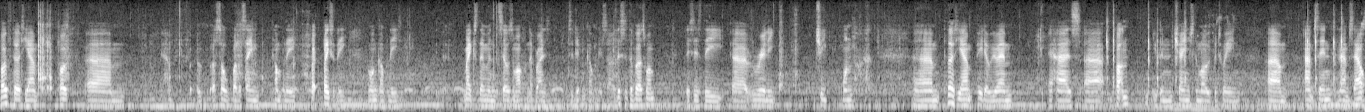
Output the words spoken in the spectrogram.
both 30 amp, both um, have, are sold by the same company, but basically one company makes them and sells them off and they're branded to different companies. So this is the first one, this is the uh, really cheap one. um, 30 amp PWM it has a button. You can change the mode between um, amps in and amps out.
